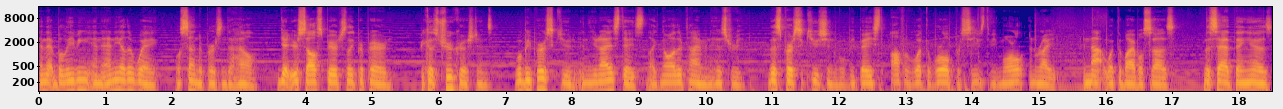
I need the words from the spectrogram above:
and that believing in any other way will send a person to hell. Get yourself spiritually prepared because true Christians will be persecuted in the United States like no other time in history. This persecution will be based off of what the world perceives to be moral and right and not what the Bible says. The sad thing is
